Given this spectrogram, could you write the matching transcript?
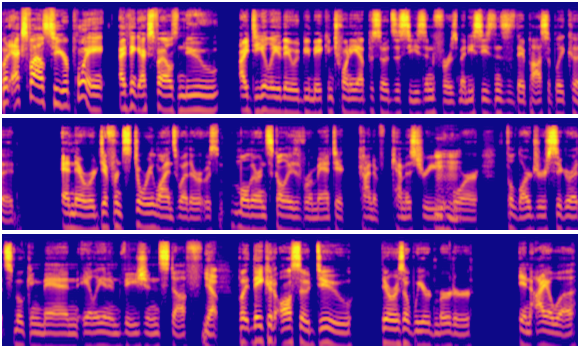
But X Files, to your point, I think X Files knew ideally they would be making 20 episodes a season for as many seasons as they possibly could. And there were different storylines, whether it was Mulder and Scully's romantic kind of chemistry Mhm. or the larger cigarette smoking man, alien invasion stuff. Yep. But they could also do there was a weird murder in Iowa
